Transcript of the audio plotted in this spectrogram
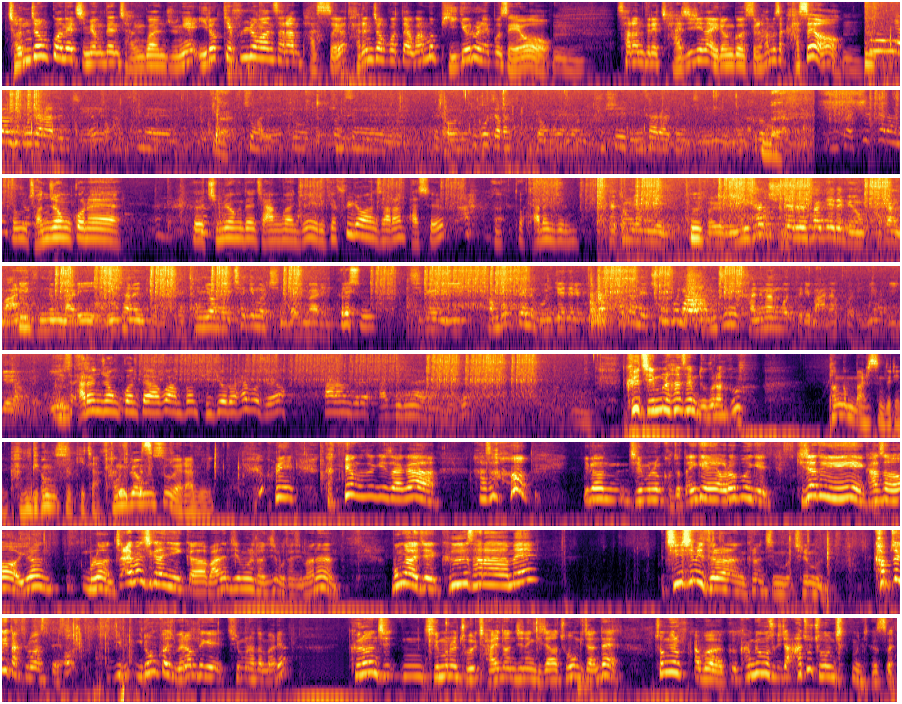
전 정권에 지명된 장관 중에 이렇게 훌륭한 사람 봤어요? 다른 정권 때하고 한번 비교를 해보세요. 음. 사람들의 자질이나 이런 것을 하면서 갔어요. 음. 송영 후보자라든지 박근혜 전또 김승인 전 후보자 같은 경우에는 부실 인사라든지 뭐 그런 네. 인사 실패라는 지적이 전 정권에 그 지명된 장관 중에 이렇게 훌륭한 사람 봤어요? 어, 또 다른 질문. 대통령님, 저희 인사 취재를 하게 되면 가장 많이 듣는 말이 인사는 결국 대통령이 책임을 진다 이 말인데 그렇습니다. 지금 이 반복되는 문제들이 보다 사전에 충분히 검증 가능한 것들이 많았거든요. 이게 인사 다른 정권 때하고 한번 비교를 해보세요. 사람들의 가질이나 이런 것들. 그 질문 한 사람이 누구라고? 방금 말씀드린 강병수 기자, 강병수 외람이. 우리 강병수 기자가 가서 이런 질문을 건졌다. 이게 여러분 이게 기자들이 가서 이런 물론 짧은 시간이니까 많은 질문을 던지지 못하지만은 뭔가 이제 그 사람의 진심이 드러나는 그런 질문, 질문. 갑자기 딱 들어왔을 때, 어 이, 이런 까지 외람되게 질문하단 말이야? 그런 지- 음, 질문을 졸- 잘 던지는 기자가 좋은 기자인데 정렬 아 뭐야 그 강병수 기자 아주 좋은 질문이었어요.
